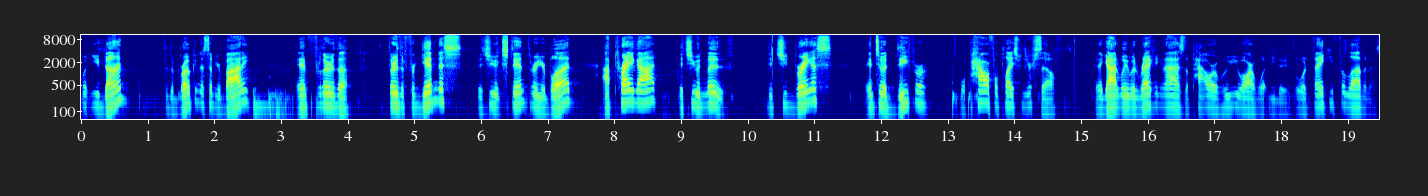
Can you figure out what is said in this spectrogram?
what you've done through the brokenness of your body and through the, through the forgiveness that you extend through your blood, I pray, God, that you would move, that you'd bring us into a deeper, more powerful place with yourself. And that, God, we would recognize the power of who you are and what you do. Lord, thank you for loving us.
